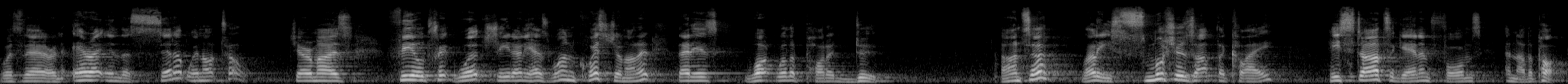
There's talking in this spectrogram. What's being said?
Was there an error in the setup? We're not told. Jeremiah's field trip worksheet only has one question on it that is, what will the potter do? Answer? Well, he smushes up the clay, he starts again and forms another pot.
